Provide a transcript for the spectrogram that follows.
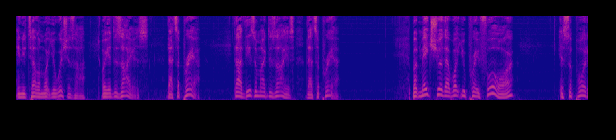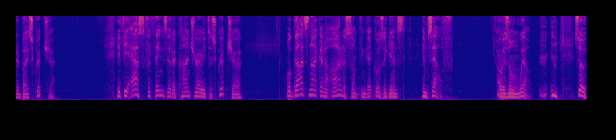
and you tell him what your wishes are or your desires. That's a prayer. God, these are my desires. That's a prayer. But make sure that what you pray for is supported by Scripture. If you ask for things that are contrary to Scripture, well, God's not going to honor something that goes against Himself or His own will. so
